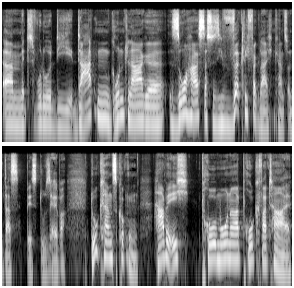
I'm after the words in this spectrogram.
ähm, mit, wo du die Datengrundlage so hast, dass du sie wirklich vergleichen kannst. Und das bist du selber. Du kannst gucken, habe ich pro Monat, pro Quartal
